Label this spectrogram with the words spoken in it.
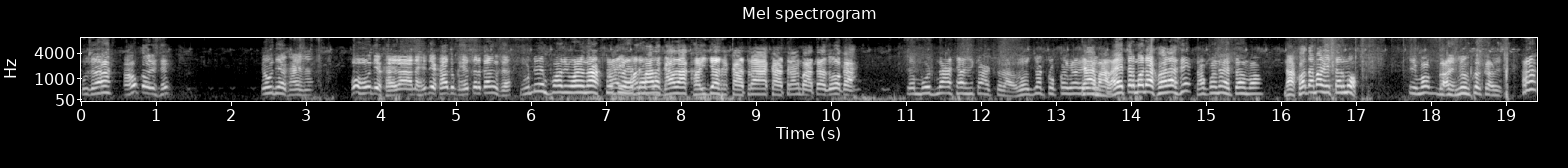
પૂજા આ શું કર્યું છે? કેવું દેખાય છે. હું હું દેખાય? આ નહીં દેખાતું ખેતર હેતર છે? ઉડીને ફરી વળી નાખતો તો ખાઈ જશે કાતરા કાતરા ને બાતરા જો કા. તે મૂડ છે કાંઈક રોજ જ ટોકર ત્યાં મારા હેતરમાં નાખવાના છે? તમને હેતરમાં? નાખો તમારા હેતરમાં. એમાં ગરમી ઉકળ કરે છે. હા?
